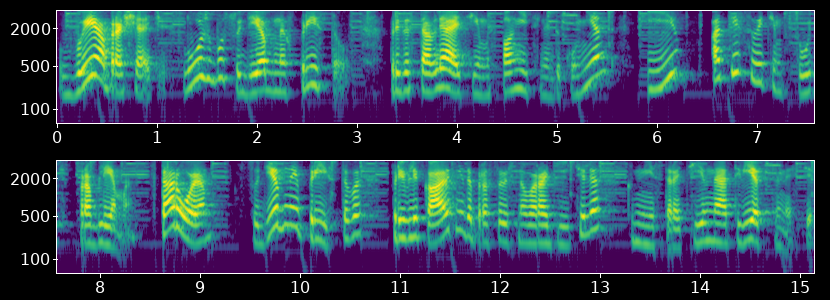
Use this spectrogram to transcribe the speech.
Вы обращаетесь в службу судебных приставов, предоставляете им исполнительный документ и описываете им суть проблемы. Второе. Судебные приставы привлекают недобросовестного родителя к административной ответственности.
